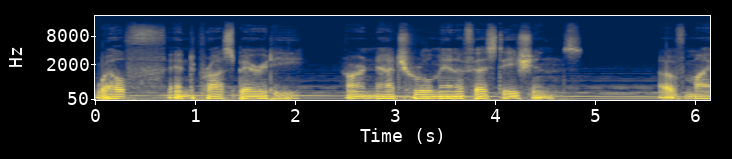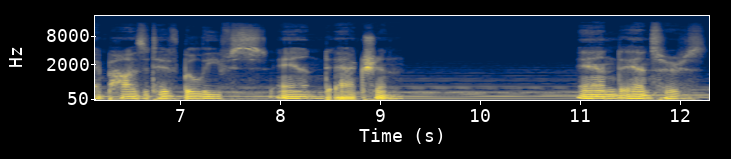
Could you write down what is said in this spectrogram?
Wealth and prosperity are natural manifestations of my positive beliefs and action and answers.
